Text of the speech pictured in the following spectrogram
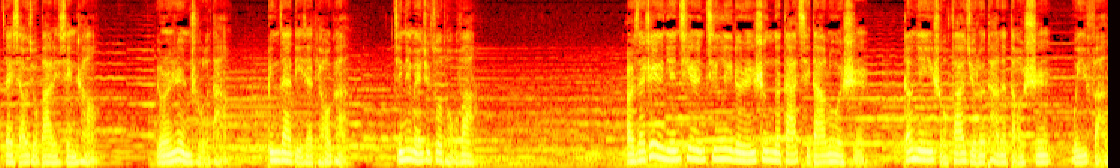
在小酒吧里献唱。有人认出了他，并在底下调侃：“今天没去做头发。”而在这个年轻人经历着人生的大起大落时，当年一手发掘了他的导师吴亦凡。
